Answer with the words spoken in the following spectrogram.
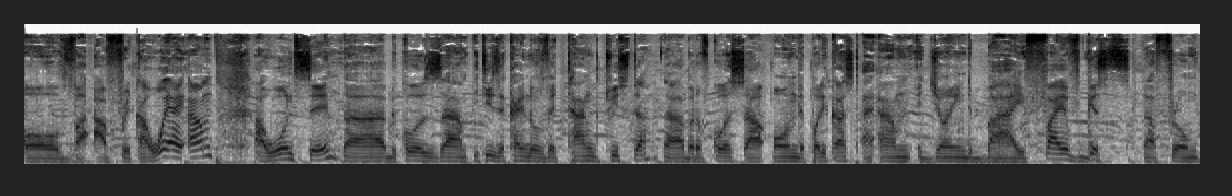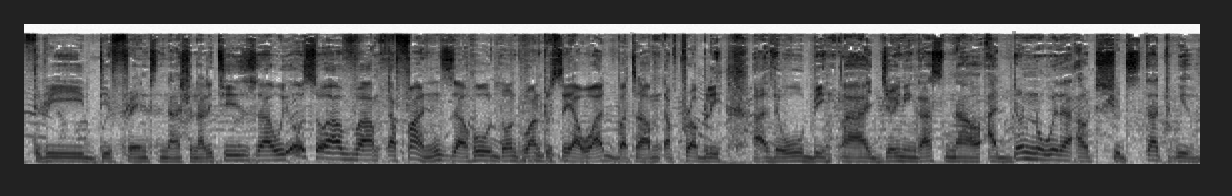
of uh, Africa. Where I am, I won't say uh, because um, it is a kind of a tongue twister, but of course, on the podcast, I am joined by five guests uh, from three different nationalities. Uh, we also have uh, fans uh, who don't want to say a word, but um, uh, probably uh, they will be uh, joining us now. I don't know whether I should start with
